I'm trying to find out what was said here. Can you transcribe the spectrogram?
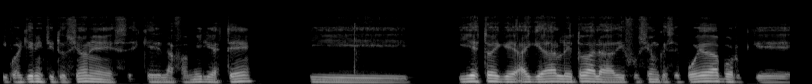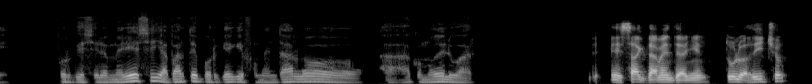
y cualquier institución es, que la familia esté y, esto hay que, hay que darle toda la difusión que se pueda porque, porque se lo merece y aparte porque hay que fomentarlo a, a como dé lugar. Exactamente, Daniel, tú lo has dicho.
